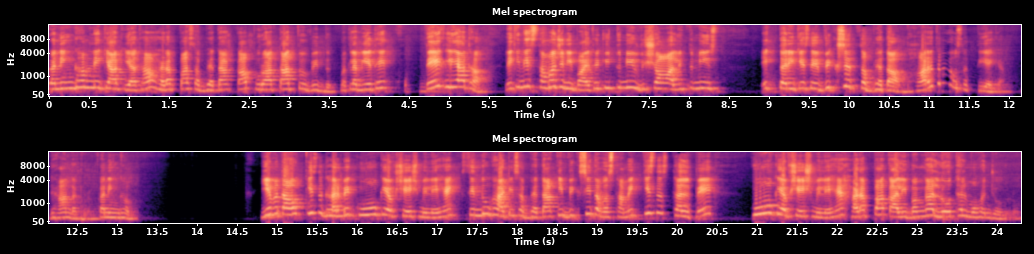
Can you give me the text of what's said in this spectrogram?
कनिंगम ने क्या किया था? हड़प्पा सभ्यता का पुरातत्वविद मतलब ये थे, देख लिया था, लेकिन ये समझ नहीं पाए थे कि इतनी विशाल, इतनी एक तरीके से विकसित सभ्यता भारत में हो सकती है क्या? ध्यान रखना कनिंगम ये बताओ, किस घर में कुओं के अवशेष मिले हैं? सिंधु घाटी सभ्यता की विकसित अवस्था में किस स्थल पे कुओं के अवशेष मिले हैं? हड़प्पा, कालीबंगा, लोथल मोहनजोदड़ो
